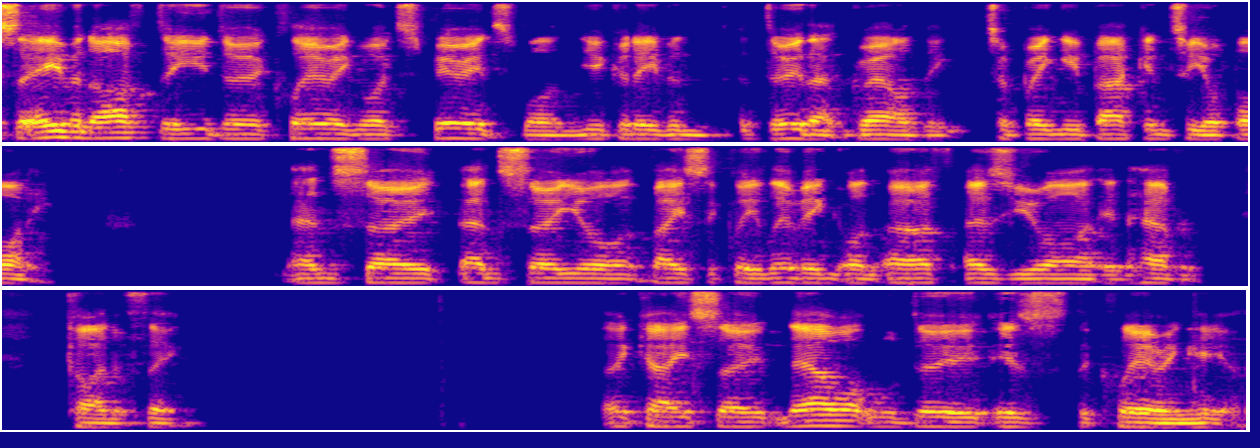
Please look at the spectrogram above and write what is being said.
so even after you do a clearing or experience one, you could even do that grounding to bring you back into your body. And so, and so you're basically living on earth as you are in heaven, kind of thing. Okay, so now what we'll do is the clearing here.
